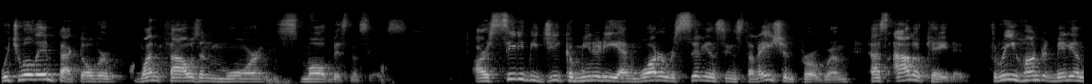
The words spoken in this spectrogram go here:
which will impact over 1,000 more small businesses. Our CDBG Community and Water Resilience Installation Program has allocated $300 million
